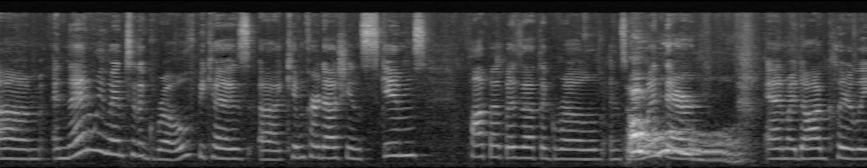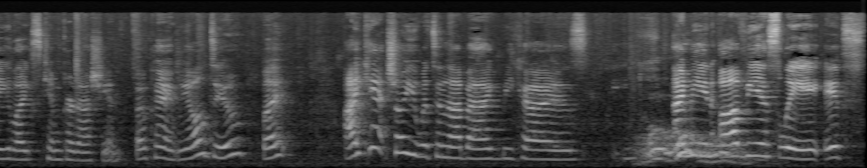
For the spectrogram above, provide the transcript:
um, and then we went to the Grove because uh, Kim Kardashian's Skims pop-up is at the Grove, and so we went there. And my dog clearly likes Kim Kardashian. Okay, we all do, but I can't show you what's in that bag because, I mean, obviously it's,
